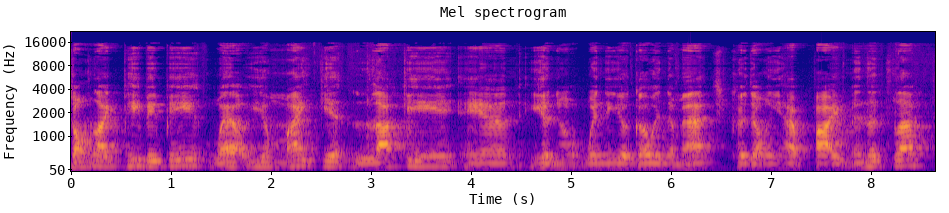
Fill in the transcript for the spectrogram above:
Don't like PvP? Well, you might get lucky and, you know, when you go in the match, could only have five minutes left.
